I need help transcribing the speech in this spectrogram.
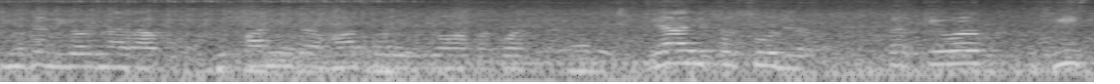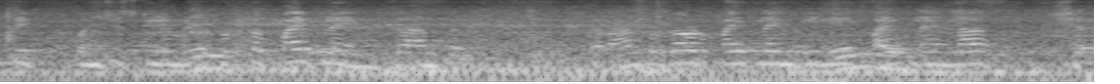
सिंचन योजना राबवून हे पाणी जर माथोरे किंवा भगवान या इथं सोडलं तर केवळ वीस ते पंचवीस किलोमीटर फक्त पाईपलाईनचं अंतर. तर अंतर्गावर पाईपलाईन गेली पाईपलाईनला श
